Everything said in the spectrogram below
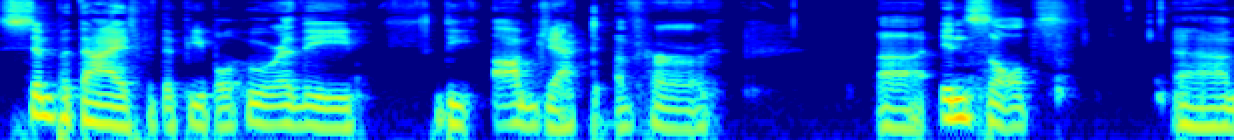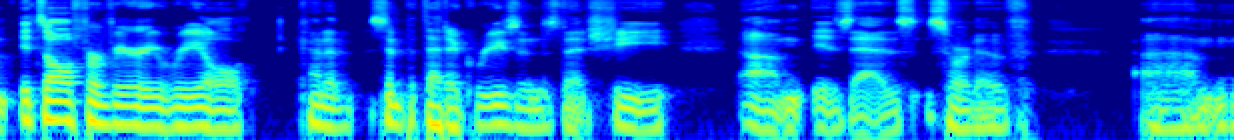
sympathize with the people who are the the object of her uh, insults, um, it's all for very real kind of sympathetic reasons that she um, is as sort of um,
